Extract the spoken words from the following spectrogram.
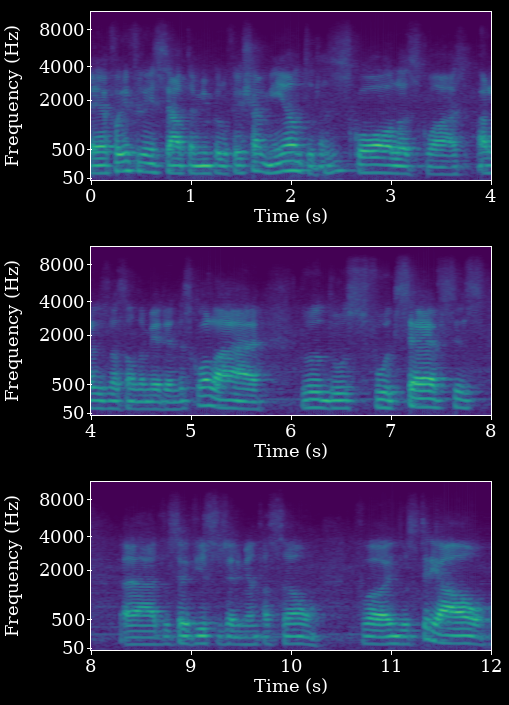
é, foi influenciado também pelo fechamento das escolas, com a paralisação da merenda escolar, do, dos food services, uh, dos serviços de alimentação industrial,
